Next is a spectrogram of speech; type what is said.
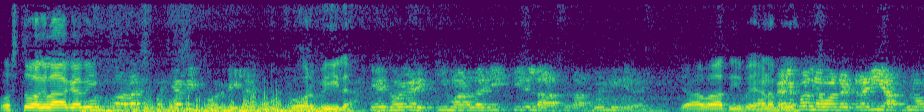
ਉਸ ਤੋਂ ਅਗਲਾ ਆ ਗਿਆ ਵੀ। ਉਹਦਾ 56 ਵੀ 4 ਵੀਲ ਹੈ 4 ਵੀਲ ਇਹ 2021 ਮਾਡਲ ਹੈ ਜੀ 21 ਦੇ ਲਾਸਟ 10 ਮਹੀਨੇ ਦਾ ਜੀ। ਕੀ ਬਾਤ ਹੀ ਬਈ ਹਨਾ ਬਿਲਕੁਲ ਨਵਾਂ ਟਰੈਕਟਰ ਹੈ ਜੀ 8 9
